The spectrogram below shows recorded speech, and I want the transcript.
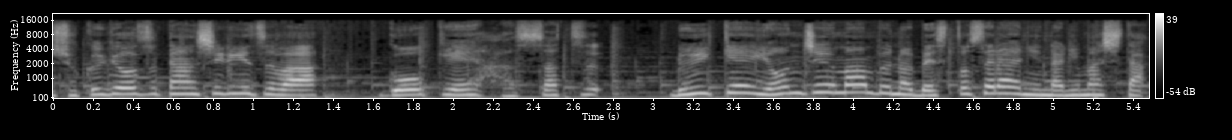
職業図鑑シリーズは、合計8冊、累計40万部のベストセラーになりました。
